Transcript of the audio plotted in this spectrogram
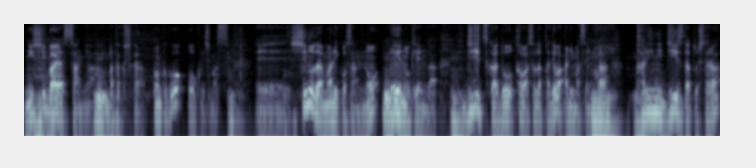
西林さんには、私からこの曲をお送りします。えー篠田麻里子さんの例の件が、事実かどうかは定かではありませんが、仮に事実だとしたら、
